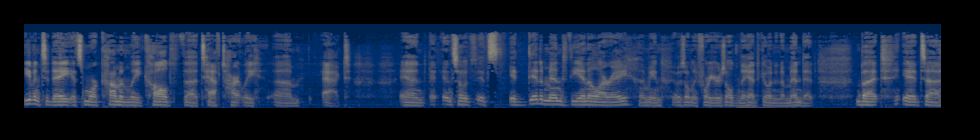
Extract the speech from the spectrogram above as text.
Even today, it's more commonly called the Taft Hartley um, Act. And and so it's, it's it did amend the NLRA. I mean, it was only four years old, and they had to go in and amend it but it, uh,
